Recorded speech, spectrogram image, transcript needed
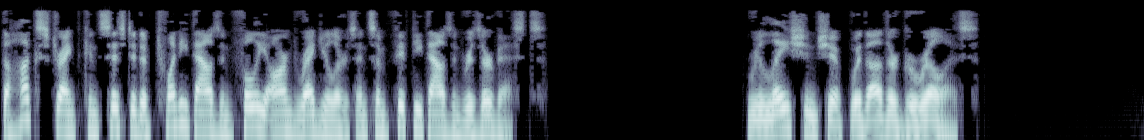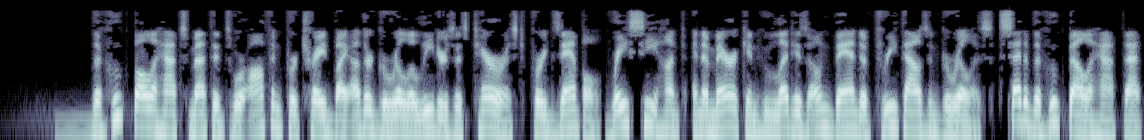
The Huks' strength consisted of 20,000 fully armed regulars and some 50,000 reservists. Relationship with other guerrillas the Hukbalahap's methods were often portrayed by other guerrilla leaders as terrorist, for example, Ray C. Hunt, an American who led his own band of 3,000 guerrillas, said of the Hukbalahap that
